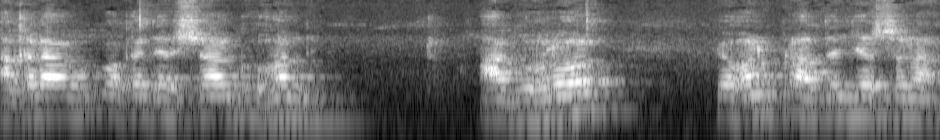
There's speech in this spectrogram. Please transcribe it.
అక్కడ ఒక దర్శన గుహ ఉంది. ఆ గుహలో యోహన్ ప్రార్థన చేస్తున్నా.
